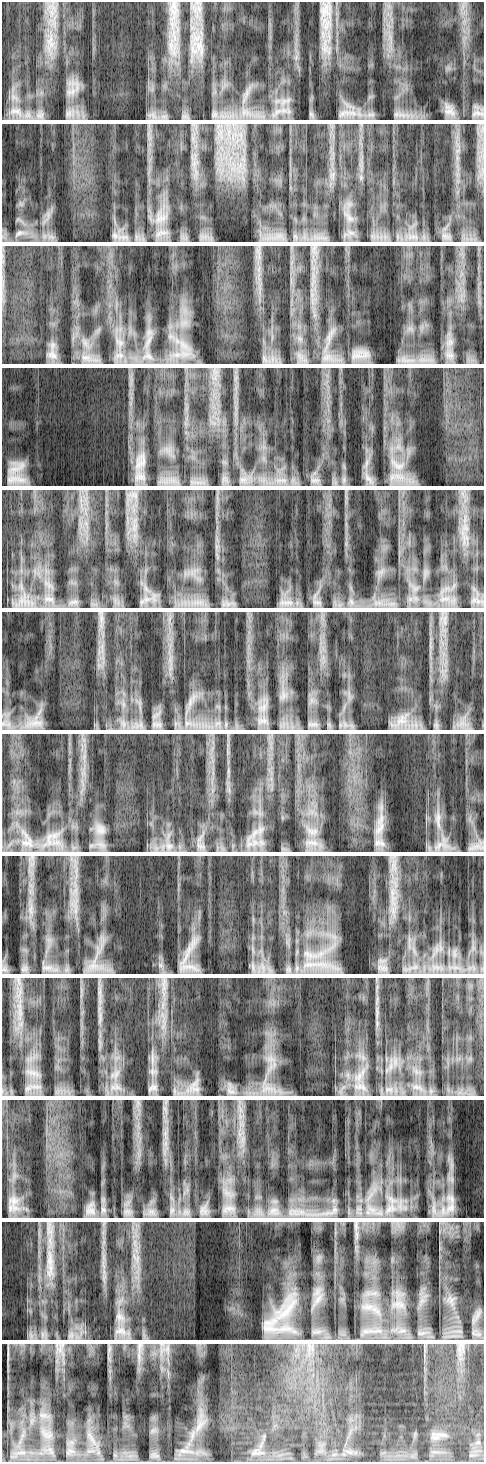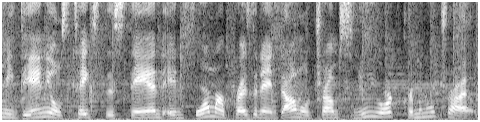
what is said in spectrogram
rather distinct. Maybe some spitting raindrops, but still, it's a outflow boundary that we've been tracking since coming into the newscast, coming into northern portions of Perry County right now. Some intense rainfall leaving Prestonsburg, tracking into central and northern portions of Pike County. And then we have this intense cell coming into northern portions of Wayne County, Monticello North, with some heavier bursts of rain that have been tracking basically along just north of the Hal Rogers there in northern portions of Pulaski County. All right, again, we deal with this wave this morning, a break, and then we keep an eye closely on the radar later this afternoon to tonight. That's the more potent wave and a high today in hazard to 85. More about the first alert seven day forecast and another look at the radar coming up in just a few moments. Madison? All right, thank you, Tim, and thank you for joining us on Mountain News this morning. More news is on the way. When we return, Stormy Daniels takes the stand in former President Donald Trump's New York criminal trial.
